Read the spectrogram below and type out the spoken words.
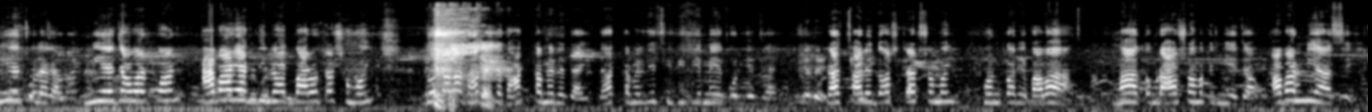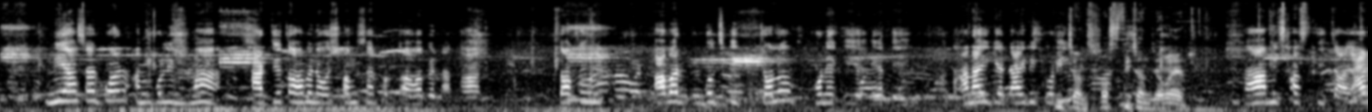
নিয়ে চলে গেল। নিয়ে যাওয়ার পর আবার একদিন রাত বারোটার সময় দোতলা ঘর থেকে ধাক্কা মেরে যায় ধাক্কা মেরে দিয়ে সিঁড়ি দিয়ে মেয়ে গড়িয়ে যায়। রাত সাড়ে দশটার সময় ফোন করে বাবা মা তোমরা আসো আমাকে নিয়ে যাও। আবার নিয়ে আসে। নিয়ে আসার পর আমি বলি মা আর যেতে হবে না ওই সংসার করতে হবে না থাক। তখন আবার বলছি কি চলো ফোনে গিয়ে এতে থানায় গিয়ে ডায়েরি করি। শাস্তি চান জামাইয়ের? হ্যাঁ আমি শাস্তি চাই আর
